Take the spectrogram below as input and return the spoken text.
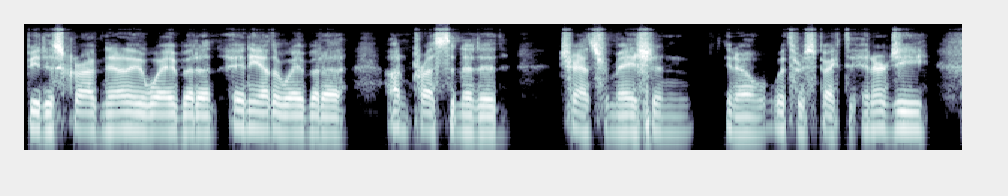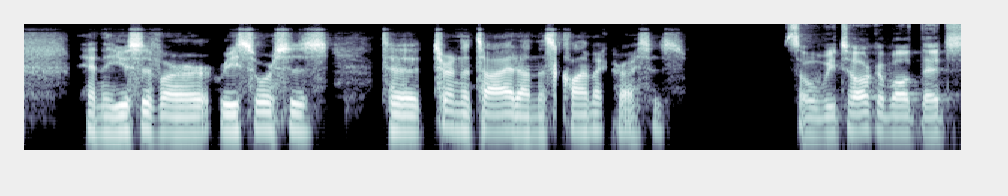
be described in any other way but a, any other way but a unprecedented transformation you know with respect to energy and the use of our resources to turn the tide on this climate crisis so we talk about that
